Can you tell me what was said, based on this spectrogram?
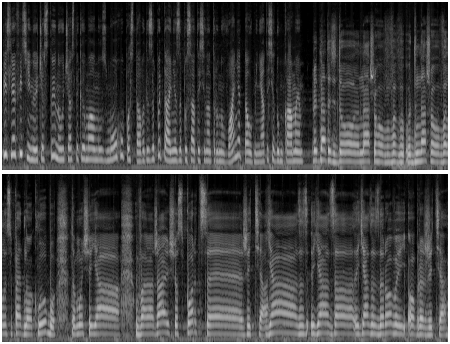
Після офіційної частини учасники мали змогу поставити запитання, записатися на тренування та обмінятися думками. Приєднатися до нашого до нашого велосипедного клубу, тому що я вважаю, що спорт це життя. Я за- я за я за здоровий образ життя.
